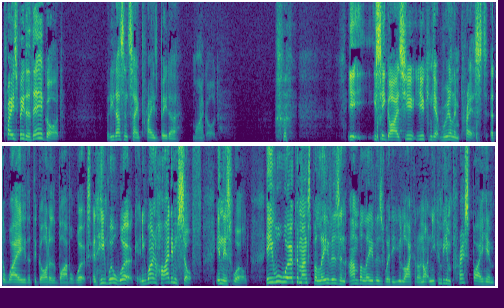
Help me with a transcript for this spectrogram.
Praise be to their God. But he doesn't say, Praise be to my God. you, see, guys, you, you can get real impressed at the way that the God of the Bible works. And He will work, and He won't hide Himself in this world. He will work amongst believers and unbelievers, whether you like it or not. And you can be impressed by Him.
